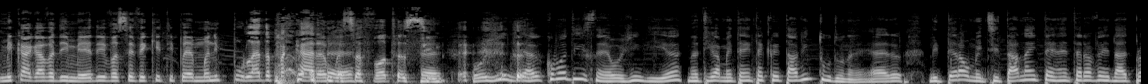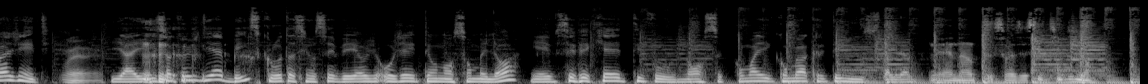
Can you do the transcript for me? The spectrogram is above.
me cagava de medo e você vê que, tipo, é manipulada pra caramba É. essa foto assim. É, hoje em dia, como eu disse, né? Hoje em dia, antigamente a gente acreditava em tudo, né? Era literalmente, se tá na internet era verdade pra gente. É. E aí, só que hoje em dia é bem escroto, assim, você vê, hoje, hoje a gente tem uma noção melhor, e aí você vê que é tipo, nossa, como, aí, como eu acreditei nisso, tá ligado? É, não, isso fazia sentido não.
